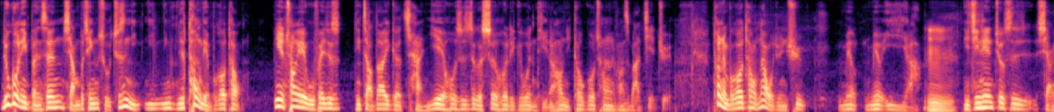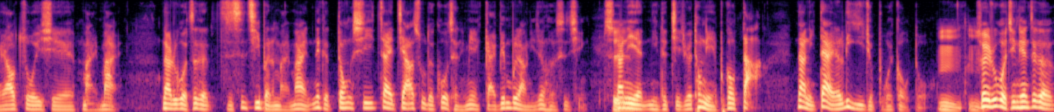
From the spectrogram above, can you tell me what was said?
如果你本身想不清楚，就是你你你你的痛点不够痛，因为创业无非就是你找到一个产业或是这个社会的一个问题，然后你透过创业的方式把它解决。痛点不够痛，那我觉得你去没有没有意义啊。嗯，你今天就是想要做一些买卖，那如果这个只是基本的买卖，那个东西在加速的过程里面改变不了你任何事情，是，那你也你的解决痛点也不够大，那你带来的利益就不会够多。嗯嗯所以如果今天这个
